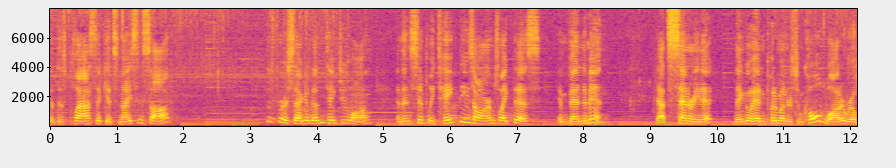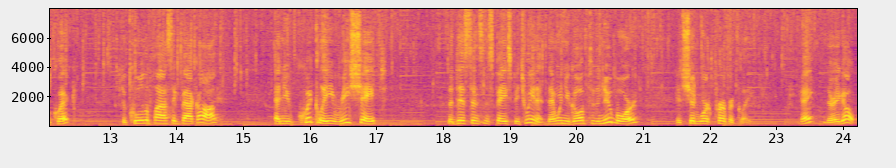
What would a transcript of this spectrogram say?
that this plastic gets nice and soft. Just for a second, doesn't take too long. and then simply take these arms like this and bend them in. That's centering it. Then go ahead and put them under some cold water real quick to cool the plastic back off. And you've quickly reshaped the distance and space between it. Then when you go up to the new board, it should work perfectly. Okay, there you go.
